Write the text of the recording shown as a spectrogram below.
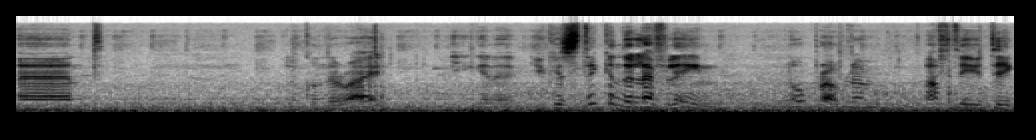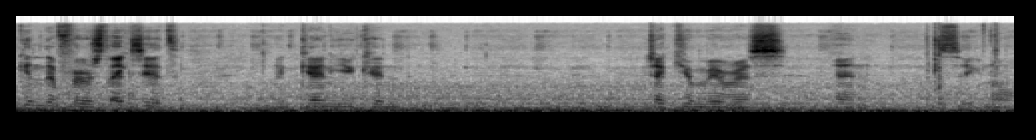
And look on the right. Gonna you can stick in the left lane, no problem. After you take in the first exit, again you can check your mirrors and signal.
